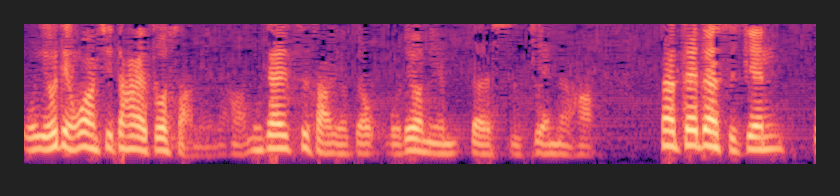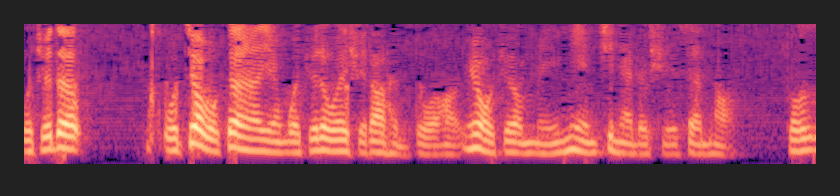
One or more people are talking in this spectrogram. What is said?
我有点忘记大概多少年了哈，应该至少有个五六年的时间了哈。那这段时间，我觉得。我就我个人而言，我觉得我也学到很多哈，因为我觉得每一年进来的学生哈，都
